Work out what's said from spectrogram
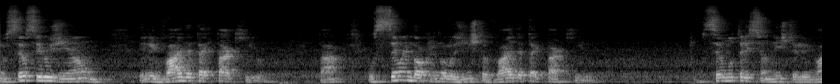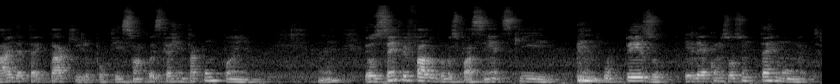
o seu cirurgião ele vai detectar aquilo, tá? O seu endocrinologista vai detectar aquilo. O seu nutricionista ele vai detectar aquilo, porque isso é uma coisa que a gente acompanha. Né? Eu sempre falo para meus pacientes que o peso ele é como se fosse um termômetro.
